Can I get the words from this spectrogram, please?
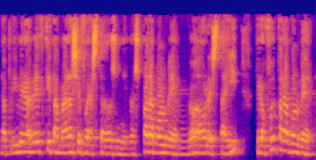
la primera vez que Tamara se fue a Estados Unidos para volver, ¿no? Ahora está ahí, pero fue para volver,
